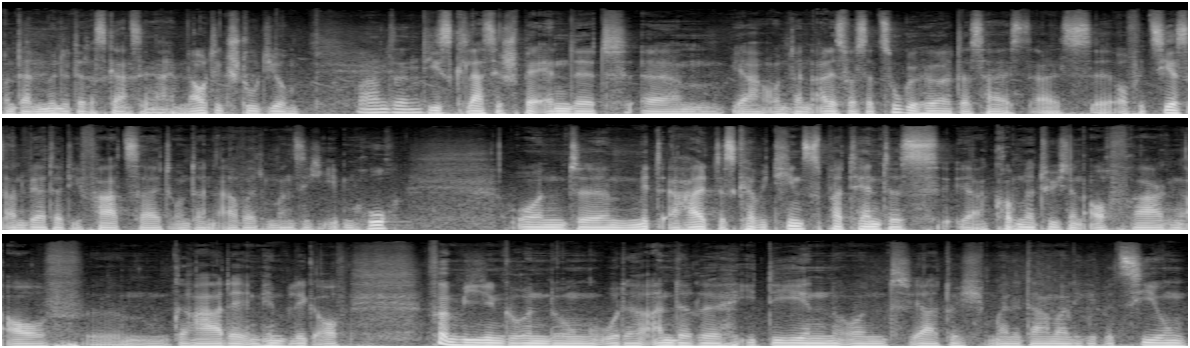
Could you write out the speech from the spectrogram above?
und dann mündete das Ganze in einem Nautikstudium. Wahnsinn. Dies klassisch beendet. Ähm, ja, und dann alles, was dazugehört. Das heißt, als äh, Offiziersanwärter die Fahrzeit und dann arbeitet man sich eben hoch und äh, mit Erhalt des Kapitänspatentes ja, kommen natürlich dann auch Fragen auf, ähm, gerade im Hinblick auf Familiengründung oder andere Ideen. Und ja, durch meine damalige Beziehung,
